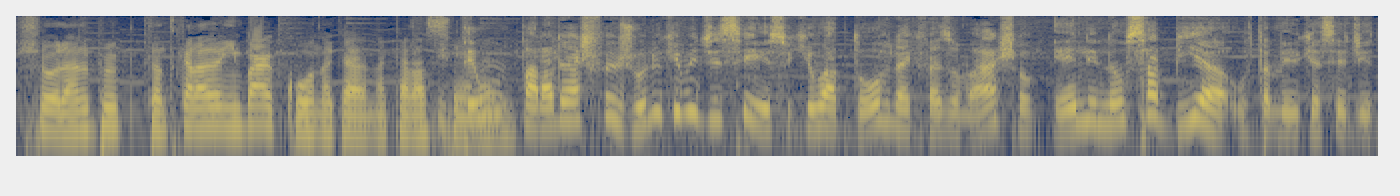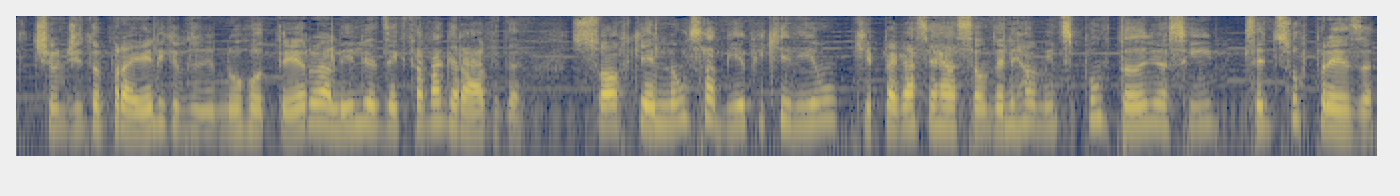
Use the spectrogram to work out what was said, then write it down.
chorando por tanto que ela embarcou naquela, naquela E cena. tem uma parada, eu acho foi o Júnior que me disse isso, que o ator, né, que faz o Marshall, ele não sabia o tamanho que ia ser dito. Tinham dito para ele que no roteiro a Lily ia dizer que tava grávida. Só que ele não sabia porque queriam que pegasse a reação dele realmente espontânea, assim, ser de surpresa.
